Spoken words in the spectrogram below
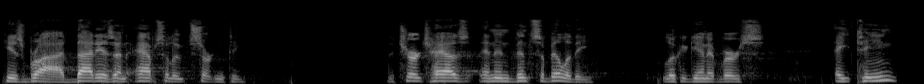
his bride. That is an absolute certainty. The church has an invincibility. Look again at verse 18.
